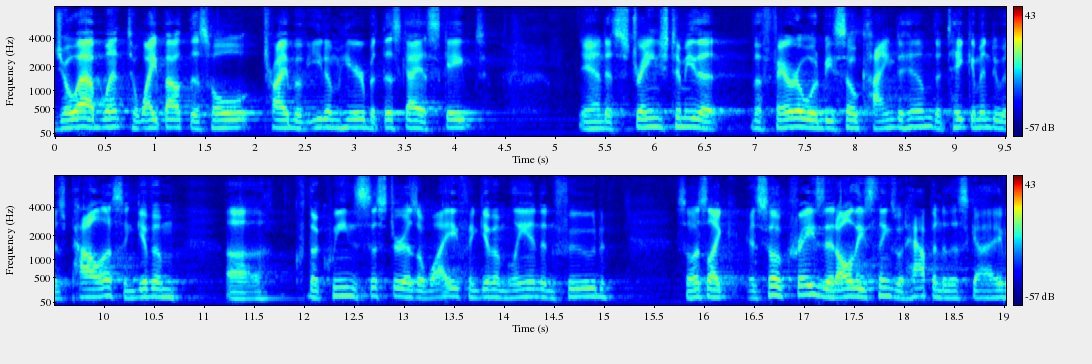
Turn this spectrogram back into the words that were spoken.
Joab went to wipe out this whole tribe of Edom here, but this guy escaped. And it's strange to me that the Pharaoh would be so kind to him to take him into his palace and give him uh, the queen's sister as a wife and give him land and food. So it's like, it's so crazy that all these things would happen to this guy.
